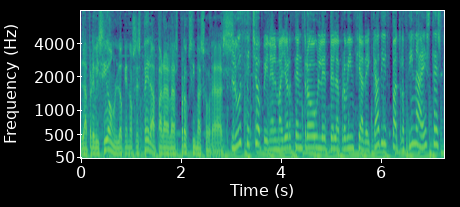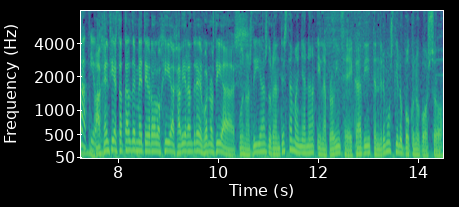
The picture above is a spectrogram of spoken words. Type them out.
la previsión, lo que nos espera para las próximas horas. Luce Shopping, el mayor centro outlet de la provincia de Cádiz, patrocina este espacio. Agencia Estatal de Meteorología, Javier Andrés, buenos días. Buenos días. Durante esta mañana en la provincia de Cádiz tendremos cielo poco nuboso,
